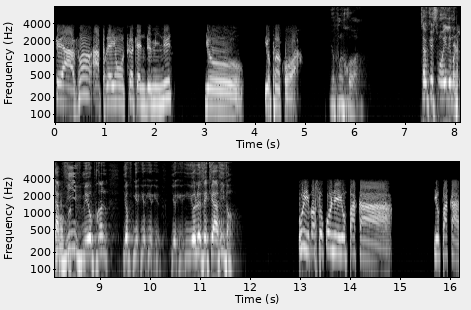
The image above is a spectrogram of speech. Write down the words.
que avant, après une trentaine de minutes, yo, yo prend croix. Yo prend croix. Ça veut dire que son élément tape vive, mais yo prend, yo, yo, yo, yo, yo, yo le vécu à vivant. Oui, parce qu'on est, yo pas qu'à, yo pa ka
